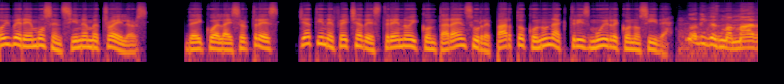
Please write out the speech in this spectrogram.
Hoy veremos en Cinema Trailers. The Equalizer 3 ya tiene fecha de estreno y contará en su reparto con una actriz muy reconocida. No digas mamada.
